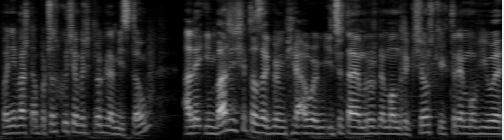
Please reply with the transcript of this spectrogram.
Ponieważ na początku chciałem być programistą, ale im bardziej się to zagłębiałem i czytałem różne mądre książki, które mówiły,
